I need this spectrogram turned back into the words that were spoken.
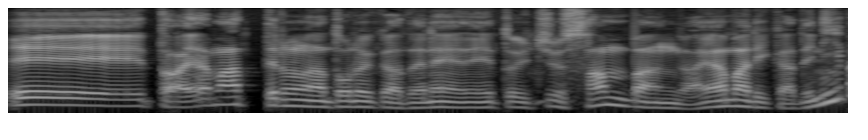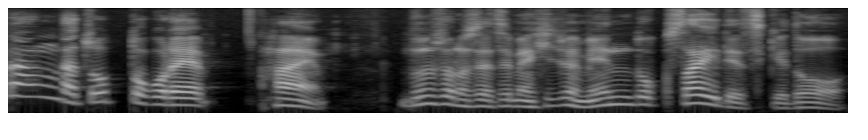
えーと誤ってるのはどれかでね。えーと一応3番が誤りかで。2番がちょっとこれはい。文章の説明非常に面倒くさいですけど、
